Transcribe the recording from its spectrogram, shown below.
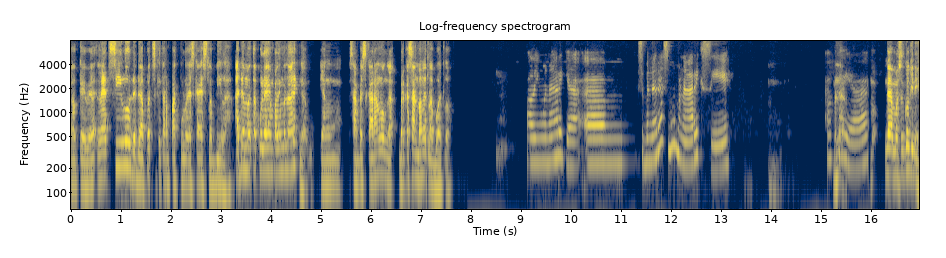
Oke, okay, let's see lo udah dapet sekitar 40 SKS lebih lah. Ada mata kuliah yang paling menarik nggak? Yang sampai sekarang lo nggak berkesan banget lah buat lo? Paling menarik ya? Um, Sebenarnya semua menarik sih. Hmm. Apa Benar. ya? Nggak, maksud gue gini.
